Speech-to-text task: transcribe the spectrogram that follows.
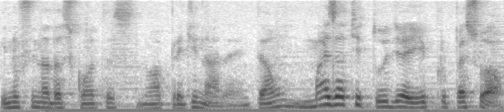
e no final das contas não aprende nada. Então, mais atitude aí pro pessoal.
